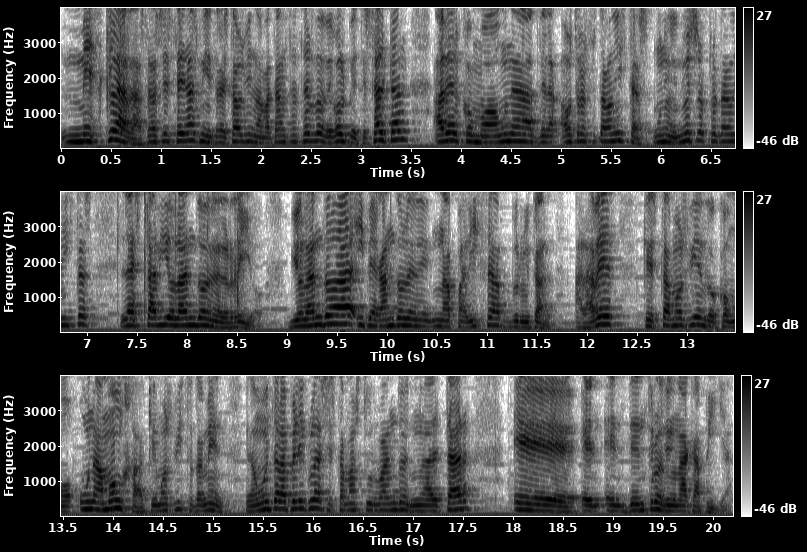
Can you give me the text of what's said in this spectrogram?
mezcladas las escenas mientras estamos viendo la matanza de cerdo de golpe te saltan a ver como a una de las otras protagonistas uno de nuestros protagonistas la está violando en el río violándola y pegándole de una paliza brutal a la vez que estamos viendo como una monja que hemos visto también en el momento de la película se está masturbando en un altar eh, en- en- dentro de una capilla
